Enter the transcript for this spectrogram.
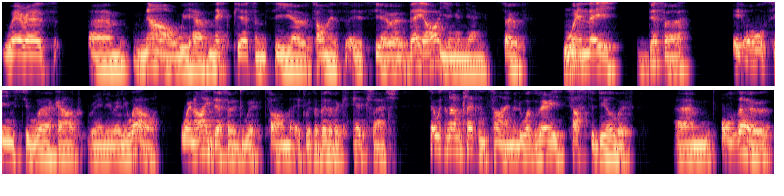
Whereas um, now we have Nick Pearson, CEO, Tom is, is COO. They are yin and yang. So mm. when they differ, it all seems to work out really, really well. When I differed with Tom, it was a bit of a head clash. So it was an unpleasant time and it was very tough to deal with. Um, although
